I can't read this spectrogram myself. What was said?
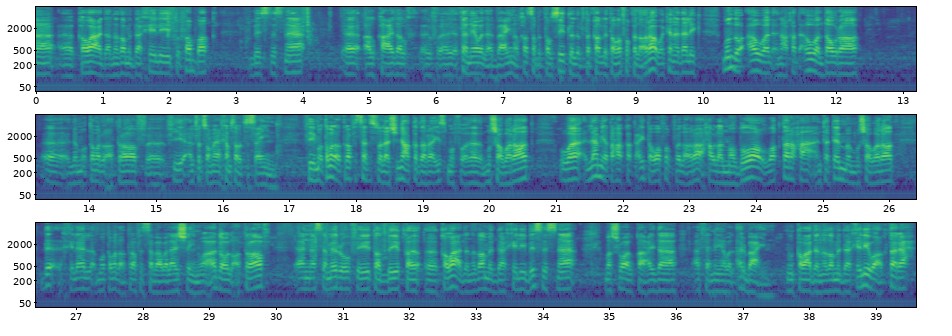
قواعد النظام الداخلي تطبق باستثناء آه، القاعدة الثانية والأربعين الخاصة بالتوسيط للافتقار لتوافق الآراء. وكان ذلك منذ أول انعقاد أول دورة آه، لمؤتمر الأطراف آه، في 1995 في مؤتمر الأطراف السادس والعشرين عقد الرئيس مشاورات ولم يتحقق أي توافق في الآراء حول الموضوع واقترح أن تتم مشاورات خلال مؤتمر الأطراف السبع والعشرين. وأدعو الأطراف أن نستمر في تطبيق قواعد النظام الداخلي باستثناء مشروع القاعدة الثانية والأربعين. من قواعد النظام الداخلي وأقترح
